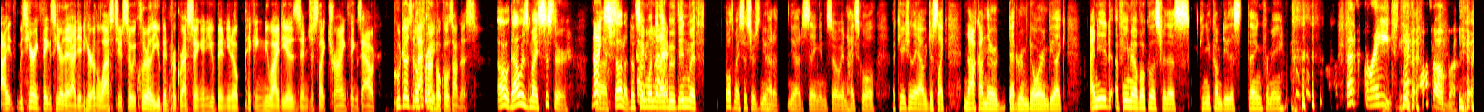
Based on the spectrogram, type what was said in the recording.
I was hearing things here that I didn't hear on the last two. So clearly you've been progressing and you've been, you know, picking new ideas and just like trying things out. Who does the Feel background free. vocals on this? oh that was my sister uh, Nice. shauna the same one that i moved in with both my sisters knew how to knew how to sing and so in high school occasionally i would just like knock on their bedroom door and be like i need a female vocalist for this can you come do this thing for me That's great. That's Yeah. awesome. yeah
